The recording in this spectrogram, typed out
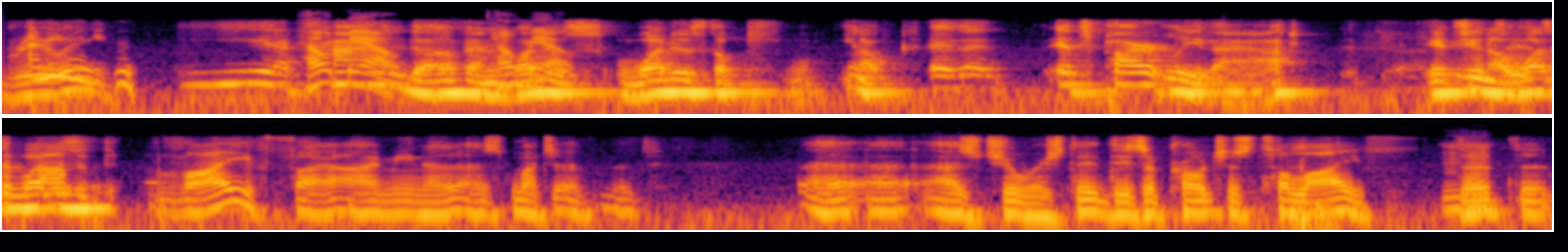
Really? I mean, Yeah, Help me out. of. And Help what me is what is the you know? It's partly that. It's you know It's- what it's what is it? Life, I, I mean, as much uh, uh, as Jewish, the, these approaches to life, the, the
